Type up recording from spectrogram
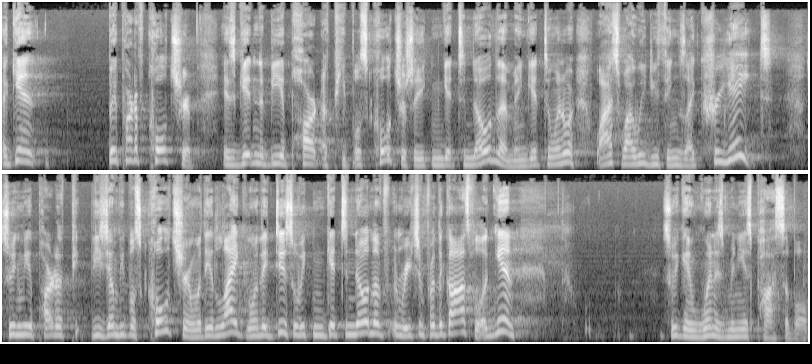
Again, big part of culture is getting to be a part of people's culture so you can get to know them and get to win. Well, that's why we do things like create so we can be a part of these young people's culture and what they like and what they do so we can get to know them and reach them for the gospel. Again, so we can win as many as possible.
